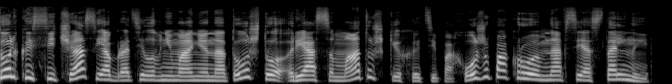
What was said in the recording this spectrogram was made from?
Только сейчас я обратила внимание на то, что ряса матушки хоть и похожа покроем на все остальные,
